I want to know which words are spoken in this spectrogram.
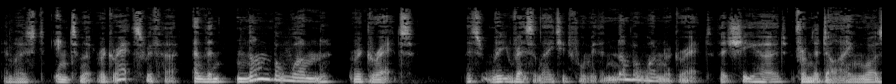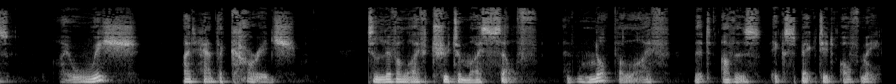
their most intimate regrets with her. And the number one regret, this really resonated for me, the number one regret that she heard from the dying was, I wish I'd had the courage to live a life true to myself and not the life that others expected of me.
